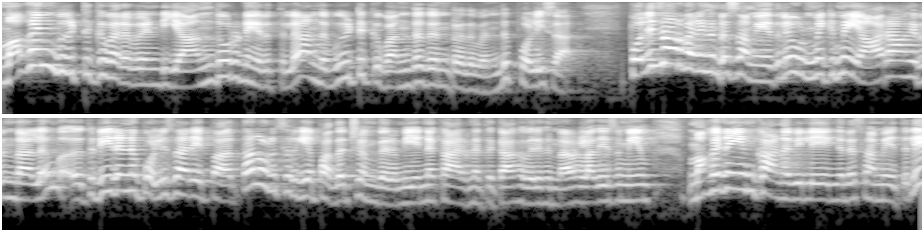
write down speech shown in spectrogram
மகன் வீட்டுக்கு வர வேண்டிய அந்த ஒரு நேரத்தில் அந்த வீட்டுக்கு வந்ததுன்றது வந்து போலீசார் போலீசார் வருகின்ற சமயத்தில் உண்மைக்குமே யாராக இருந்தாலும் திடீரென போலீசாரை பார்த்தால் ஒரு சிறிய பதற்றம் வரும். என்ன காரணத்துக்காக வருகின்றார்கள்? அதே சமயம் மகனையும் காணவில்லை என்கிற சமயத்திலே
